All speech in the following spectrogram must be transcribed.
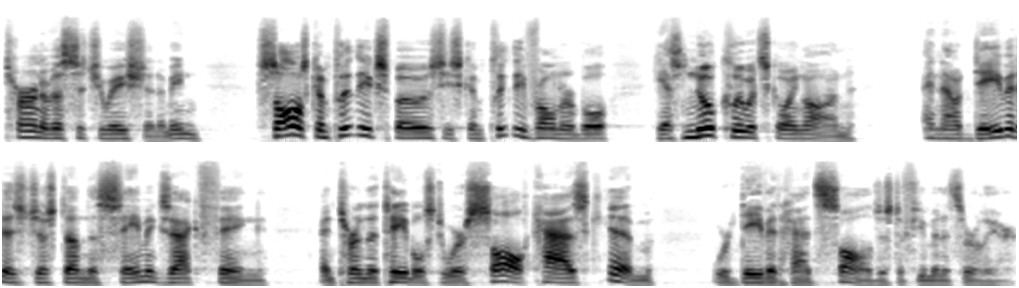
turn of a situation. I mean, Saul is completely exposed, he's completely vulnerable, he has no clue what's going on. And now David has just done the same exact thing and turned the tables to where Saul has him where David had Saul just a few minutes earlier.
